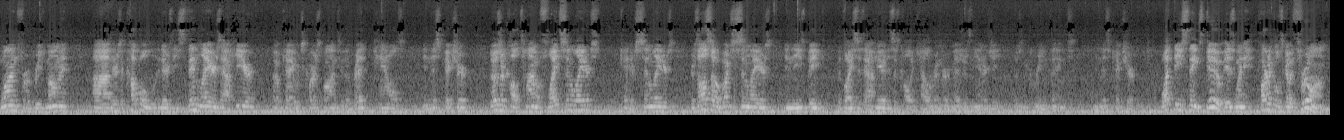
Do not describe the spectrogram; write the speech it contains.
one for a brief moment. Uh, there's a couple, there's these thin layers out here, okay, which correspond to the red panels in this picture. Those are called time of flight scintillators. Okay, they're scintillators. There's also a bunch of scintillators in these big devices out here. This is called a calorimeter. It measures the energy. Those are the green things in this picture. What these things do is when particles go through them,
